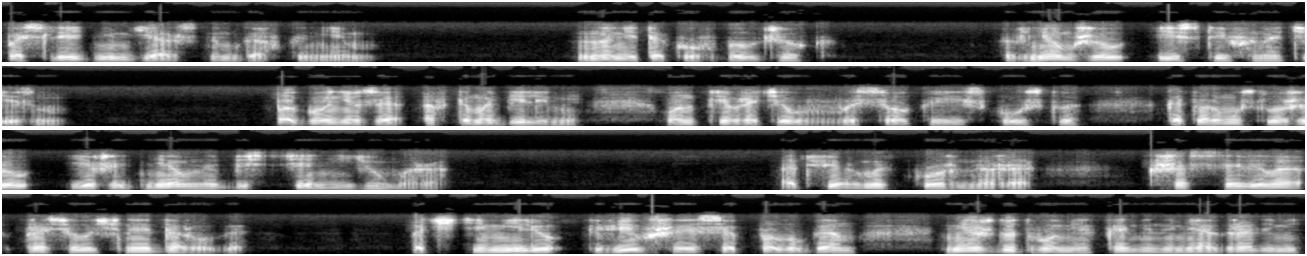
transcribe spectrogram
последним яростным гавканьем. Но не таков был Джок. В нем жил истый фанатизм. Погоню за автомобилями он превратил в высокое искусство, которому служил ежедневно без тени юмора. От фермы Корнера к шоссе вела проселочная дорога, почти милю вившаяся по лугам между двумя каменными оградами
